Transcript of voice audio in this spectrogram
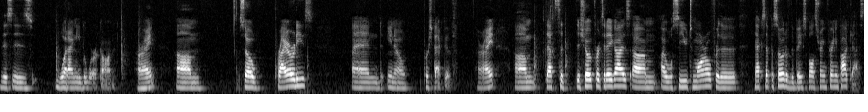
this is what I need to work on. All right? Um, so, priorities and, you know, perspective. All right? Um, that's the, the show for today, guys. Um, I will see you tomorrow for the next episode of the Baseball Strength Training Podcast.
